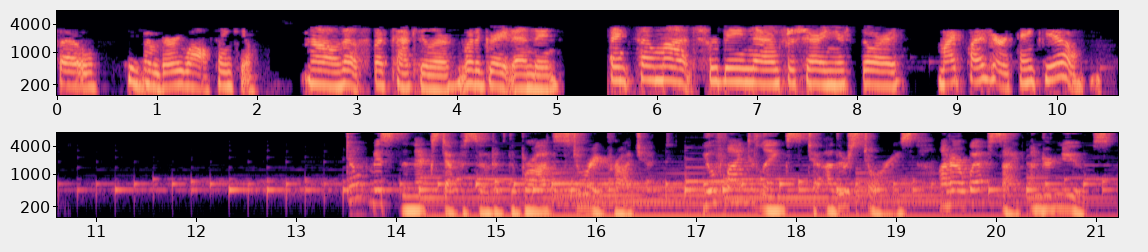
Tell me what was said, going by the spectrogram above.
So he's doing very well. Thank you. Oh, that's spectacular. What a great ending. Thanks so much for being there and for sharing your story. My pleasure. Thank you. Don't miss the next episode of the Broad Story Project. You'll find links to other stories on our website under News.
